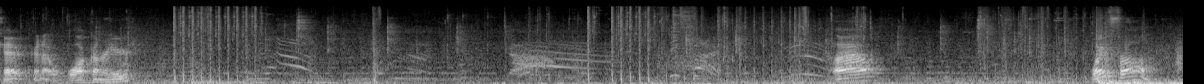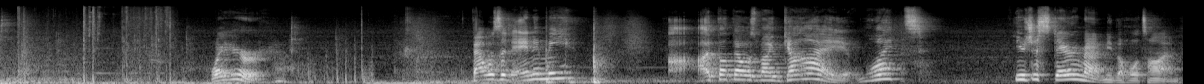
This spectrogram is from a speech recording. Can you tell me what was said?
Okay, we're gonna walk under here. Ow. Where from? Where? That was an enemy? I, I thought that was my guy. What? He was just staring at me the whole time.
